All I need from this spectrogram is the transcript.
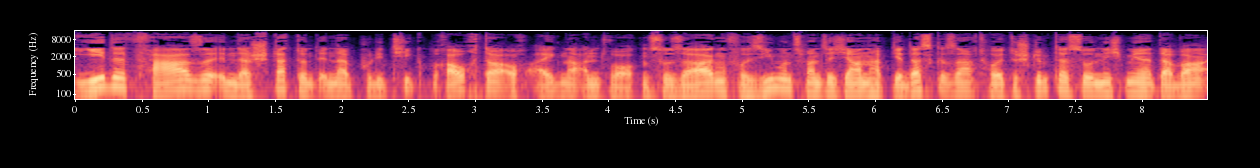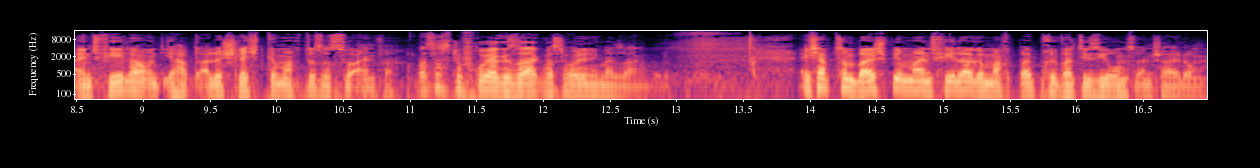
jede Phase in der Stadt und in der Politik braucht da auch eigene Antworten. Zu sagen, vor 27 Jahren habt ihr das gesagt, heute stimmt das so nicht mehr, da war ein Fehler und ihr habt alles schlecht gemacht, das ist so einfach. was hast du früher gesagt, was du heute nicht mehr sagen würdest? Ich habe zum Beispiel mal einen Fehler gemacht bei Privatisierungsentscheidungen.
